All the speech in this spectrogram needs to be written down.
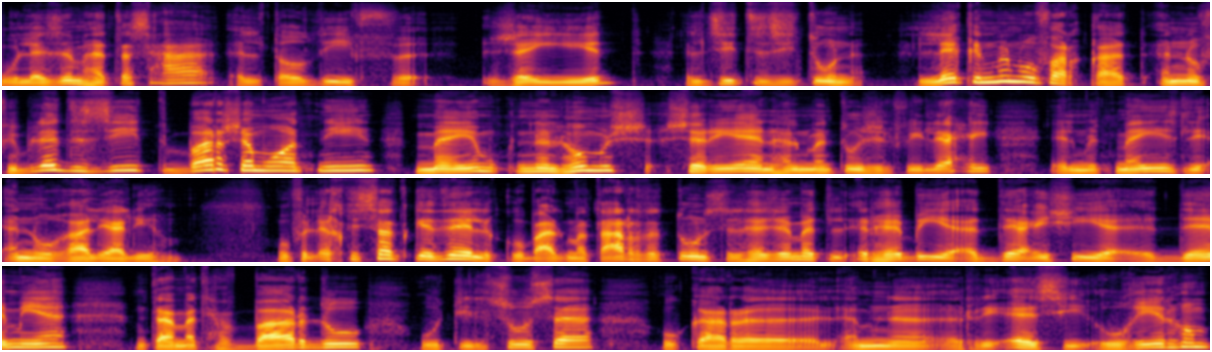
ولازمها تسعى لتوظيف جيد لزيت الزيتونة. لكن من المفارقات أنه في بلاد الزيت برشا مواطنين ما يمكن لهمش شريان هالمنتوج الفلاحي المتميز لأنه غالي عليهم. وفي الاقتصاد كذلك وبعد ما تعرضت تونس للهجمات الإرهابية الداعشية الدامية متاع متحف باردو وتلسوسة وكار الأمن الرئاسي وغيرهم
